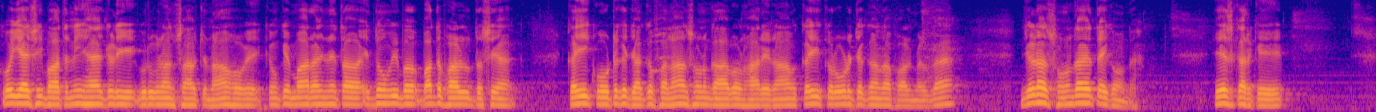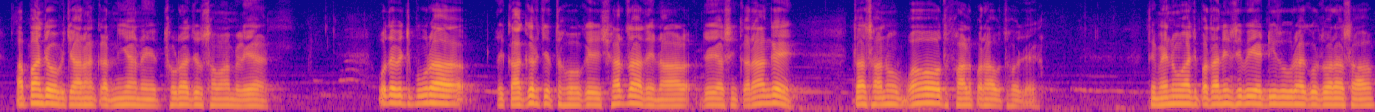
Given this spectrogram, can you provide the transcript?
ਕੋਈ ਐਸੀ ਬਾਤ ਨਹੀਂ ਹੈ ਜਿਹੜੀ ਗੁਰੂ ਗ੍ਰੰਥ ਸਾਹਿਬ 'ਚ ਨਾ ਹੋਵੇ, ਕਿਉਂਕਿ ਮਹਾਰਾਜ ਨੇ ਤਾਂ ਇਦੋਂ ਵੀ ਬ- ਵੱਧ ਫਲ ਦੱਸਿਆ। ਕਈ ਕੋਟਿਕ ਜਗ ਫਲਾਂ ਸੁਣ ਗਾਵਣ ਹਾਰੇ ਰਾਮ, ਕਈ ਕਰੋੜ ਜੱਗਾਂ ਦਾ ਫਲ ਮਿਲਦਾ ਹੈ। ਜਿਹੜਾ ਸੁਣਦਾ ਹੈ ਤੇ ਗਾਉਂਦਾ ਹੈ। ਇਸ ਕਰਕੇ ਆਪਾਂ ਜੋ ਵਿਚਾਰਾਂ ਕਰਨੀਆਂ ਨੇ ਥੋੜਾ ਜਿਹਾ ਸਮਾਂ ਮਿਲਿਆ ਹੈ, ਉਹਦੇ ਵਿੱਚ ਪੂਰਾ ਇਕਾਗਰ ਚਿੱਤ ਹੋ ਕੇ ਸ਼ਰਧਾ ਦੇ ਨਾਲ ਜੇ ਅਸੀਂ ਕਰਾਂਗੇ ਤਾਂ ਸਾਨੂੰ ਬਹੁਤ ਫਲ ਪ੍ਰਾਪਤ ਹੋ ਜਾਏਗਾ। ਤੇ ਮੈਨੂੰ ਅੱਜ ਪਤਾ ਨਹੀਂ ਸੀ ਵੀ ਐਡੀ ਦੂਰ ਹੈ ਗੁਰਦੁਆਰਾ ਸਾਹਿਬ।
